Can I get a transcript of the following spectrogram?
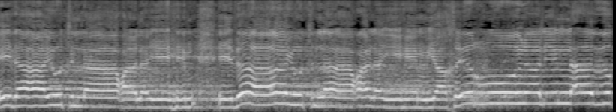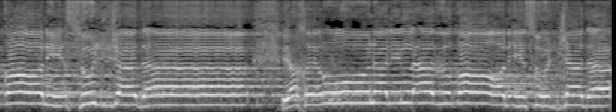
إذا يتلى عليهم إذا يتلى عليهم يخرون للأذقان سجدا. يخرون للأذقان سجدا.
